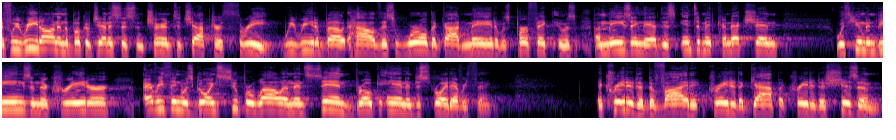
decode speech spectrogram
If we read on in the book of Genesis and turn to chapter 3, we read about how this world that God made, it was perfect, it was amazing. They had this intimate connection with human beings and their creator. Everything was going super well, and then sin broke in and destroyed everything. It created a divide, it created a gap, it created a schism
